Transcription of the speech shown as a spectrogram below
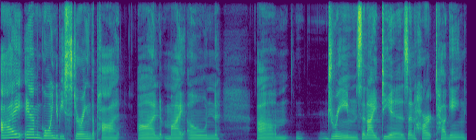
I am going to be stirring the pot on my own um, dreams and ideas and heart tugging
